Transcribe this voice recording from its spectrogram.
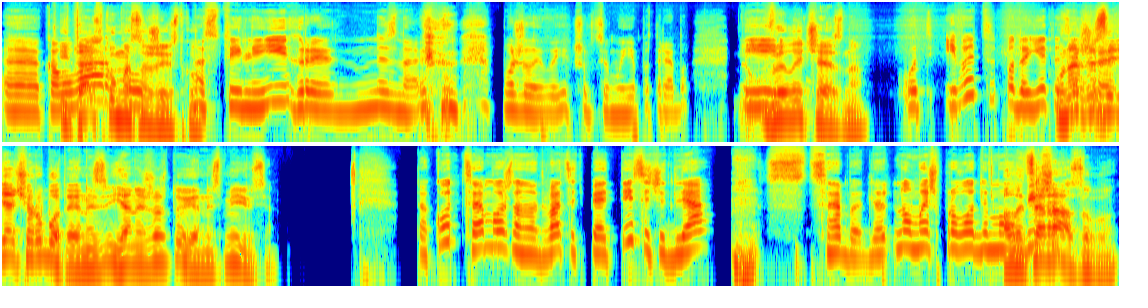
е, кавоварку, масажистку. настільні ігри. ну, Не знаю, можливо, якщо в цьому є потреба. І Величезна. От і ви це подаєте. У нас же проект. сидяча робота, я не, я не жартую, я не сміюся. Так, от це можна на 25 тисяч для себе. Для ну ми ж проводимо Але більше це разово.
